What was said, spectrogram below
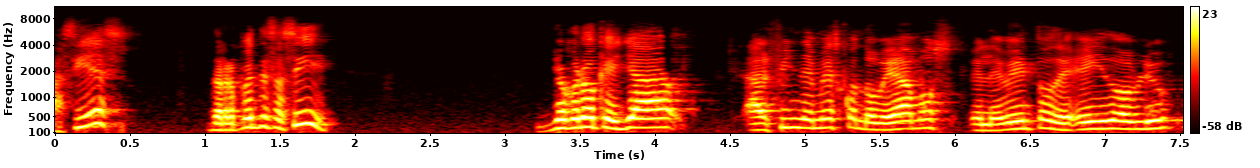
así es. De repente es así. Yo creo que ya al fin de mes, cuando veamos el evento de AEW,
